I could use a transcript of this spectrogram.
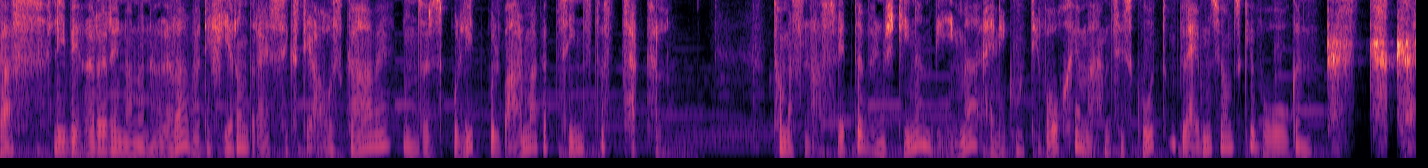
Das, liebe Hörerinnen und Hörer, war die 34. Ausgabe unseres Polit-Boulevard-Magazins Das Zackerl. Thomas Nasswetter wünscht Ihnen wie immer eine gute Woche, machen Sie es gut und bleiben Sie uns gewogen. Das Zackerl.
